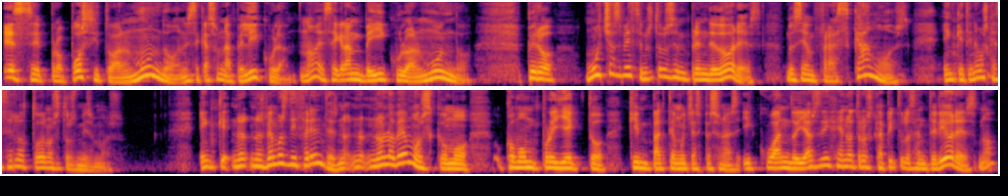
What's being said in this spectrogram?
ese propósito al mundo, en este caso una película, ¿no? Ese gran vehículo al mundo. Pero muchas veces nosotros los emprendedores nos enfrascamos en que tenemos que hacerlo todos nosotros mismos en que nos vemos diferentes, no, lo vemos como, como un proyecto que impacte a muchas personas. Y cuando ya os dije en otros capítulos anteriores, ¿no?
